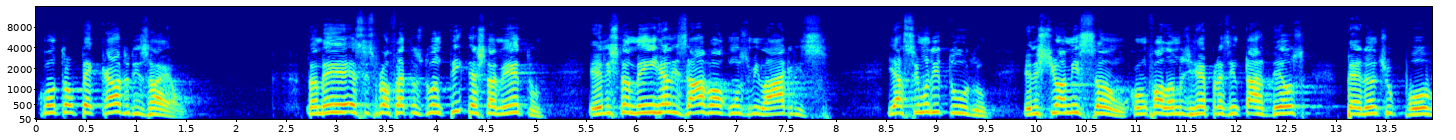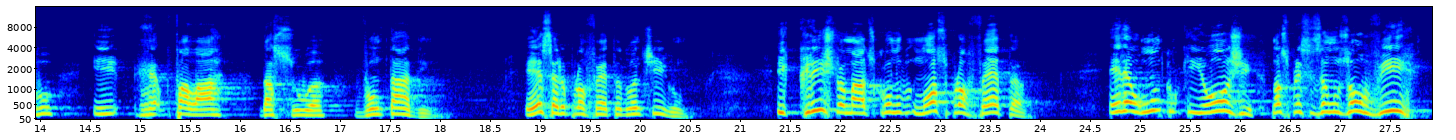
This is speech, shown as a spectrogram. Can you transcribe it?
contra o pecado de Israel. Também esses profetas do Antigo Testamento, eles também realizavam alguns milagres. E acima de tudo, eles tinham a missão, como falamos, de representar Deus perante o povo e falar da sua vontade. Esse era o profeta do Antigo. E Cristo, amados, como nosso profeta, Ele é o único que hoje nós precisamos ouvir.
